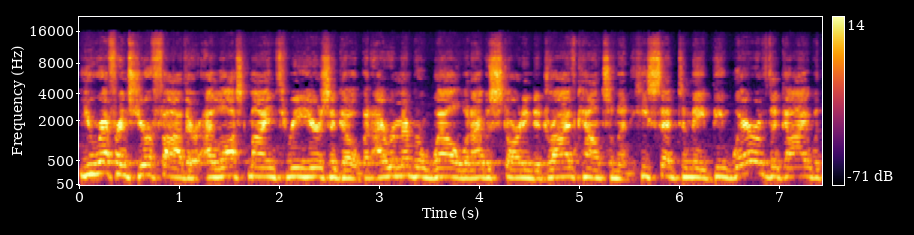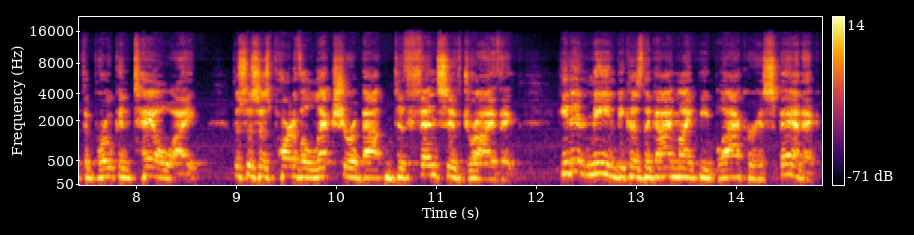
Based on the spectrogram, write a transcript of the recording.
You referenced your father. I lost mine three years ago, but I remember well when I was starting to drive, Councilman. He said to me, Beware of the guy with the broken tail light. This was as part of a lecture about defensive driving. He didn't mean because the guy might be black or Hispanic.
